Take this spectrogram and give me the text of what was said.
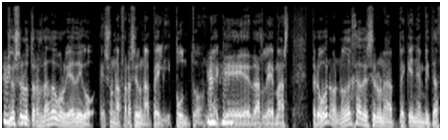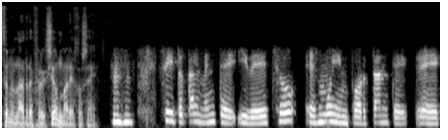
Yo se lo traslado porque ya digo, es una frase de una peli, punto. No hay que darle más. Pero bueno, no deja de ser una pequeña invitación a la reflexión, María José. Sí, totalmente. Y de hecho es muy importante eh,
